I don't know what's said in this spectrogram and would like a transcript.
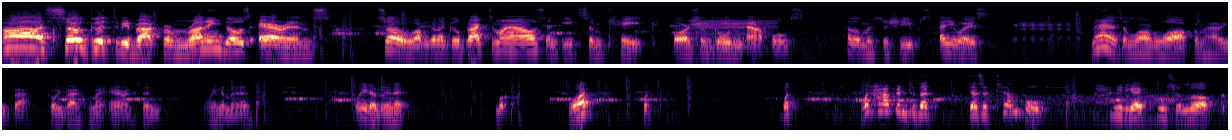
Ah, it's so good to be back from running those errands. So, I'm gonna go back to my house and eat some cake or some golden apples. Hello, Mr. Sheeps. Anyways, man, it's a long walk from having back going back to my errands. And wait a minute. Wait a minute. What? What? What? What? What happened to that desert temple? I need to get a closer look.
